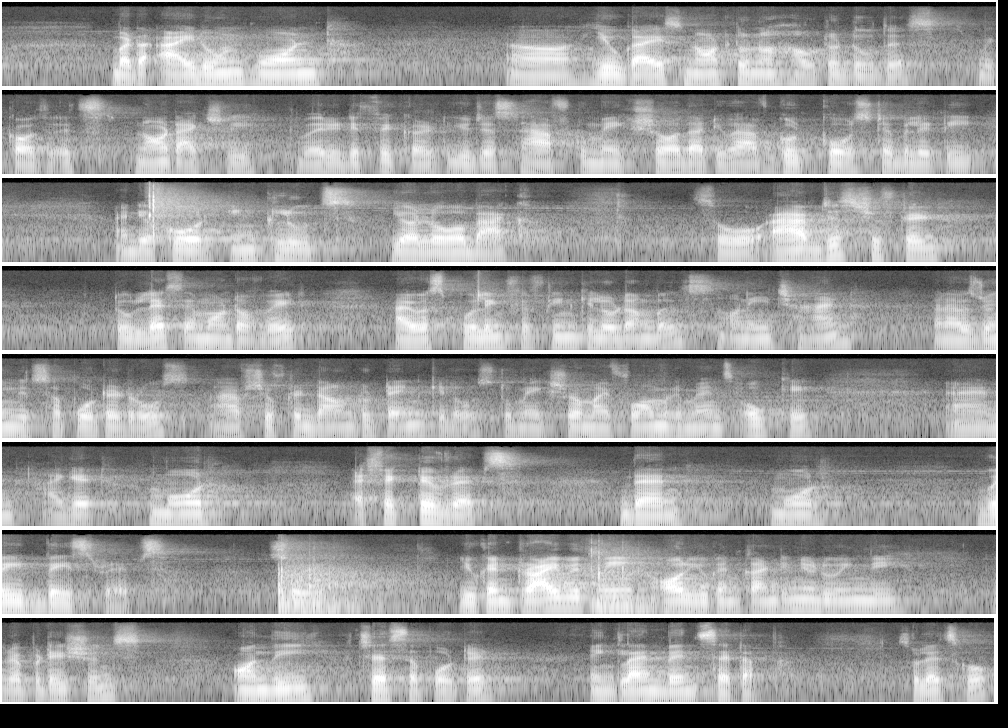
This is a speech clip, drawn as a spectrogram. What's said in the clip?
but I don't want uh, you guys not to know how to do this because it's not actually very difficult. You just have to make sure that you have good core stability and your core includes your lower back. So, I have just shifted to less amount of weight I was pulling 15 kilo dumbbells on each hand when I was doing the supported rows. I have shifted down to 10 kilos to make sure my form remains okay and I get more effective reps than more weight based reps. So, you can try with me or you can continue doing the repetitions on the chest supported incline bench setup. So, let us go.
